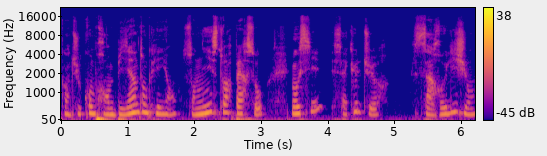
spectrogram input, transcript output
quand tu comprends bien ton client, son histoire perso, mais aussi sa culture, sa religion,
